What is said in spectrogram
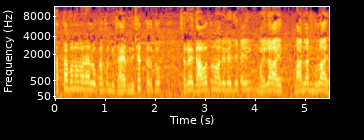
सत्ता बनवणाऱ्या लोकांचा मी जाहीर निषेध करतो. सगळे गावातून आलेले जे काही महिला आहेत लहान लहान मुलं आहेत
